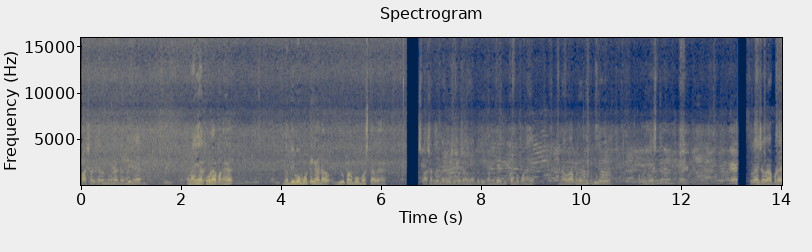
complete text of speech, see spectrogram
પાછળ ઘરનું છે નદી છે અને અહીંયા ઘોડા પણ છે નદી બહુ મોટી છે અને વ્યૂ પણ બહુ મસ્ત આવે છે પાછળ તમે જોઈ શકો છો અહીંયા બધી ઘણી બધી દુકાનો પણ છે અને હવે આપણે નીકળી જઈએ આપણી બસ તરફ તો ગાઈસ હવે આપણે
